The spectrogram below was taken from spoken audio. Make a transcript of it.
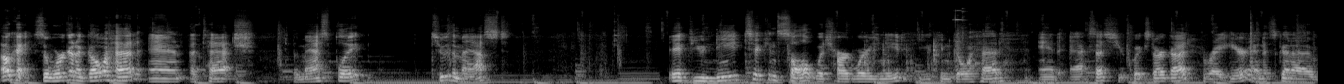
Okay, so we're gonna go ahead and attach the mast plate to the mast. If you need to consult which hardware you need, you can go ahead and access your quick start guide right here, and it's gonna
